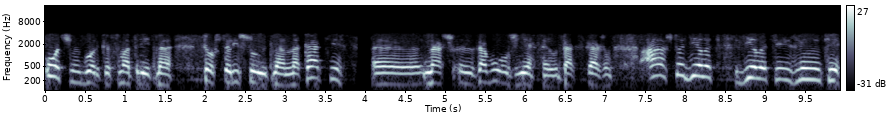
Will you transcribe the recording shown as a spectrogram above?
Очень горько смотреть на то, что рисуют нам на карте э, наш э, Заволжье, так скажем. А что делать, делать, извините,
